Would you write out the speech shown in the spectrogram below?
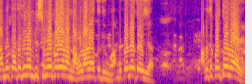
আপনি কত দিবেন? বিসমুল্লাহ কই এলেন না? বলে, আমি এত দিব আপনি কইলে তো হয়ে যান আমি তো কইতে হবে আগে।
